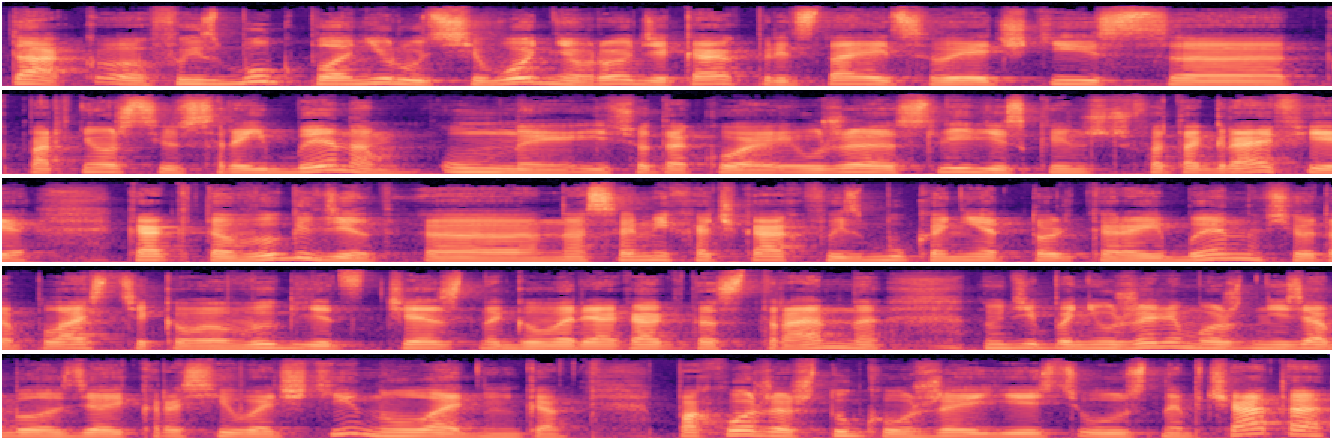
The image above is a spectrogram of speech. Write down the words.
так, э, Facebook планирует сегодня вроде как представить свои очки с э, партнерстве с Ray-Ban, умные и все такое. И уже слили скрин фотографии, как это выглядит. Э, на самих очках Facebook нет только Ray-Ban, все это пластиковое, выглядит, честно говоря, как-то странно. Ну, типа, неужели может, нельзя было сделать красивые очки? Ну, ладненько. Похожая штука уже есть у Snapchat,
